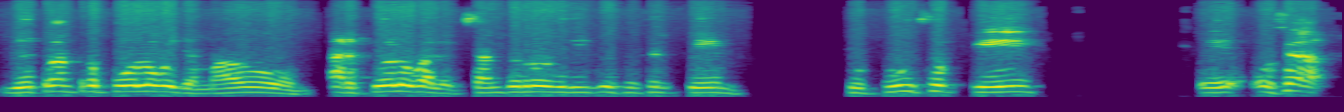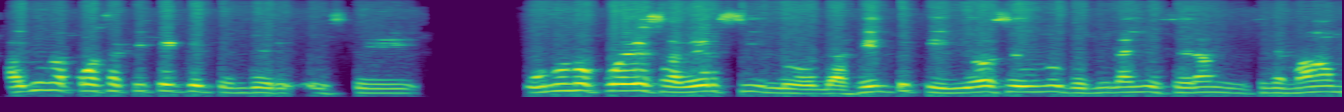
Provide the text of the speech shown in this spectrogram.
Y otro antropólogo llamado arqueólogo Alexander Rodríguez es el que supuso que, eh, o sea, hay una cosa que hay que entender, este, uno no puede saber si la gente que vivió hace unos 2000 años eran, se llamaban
